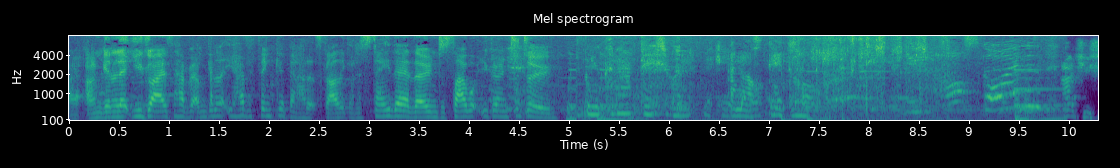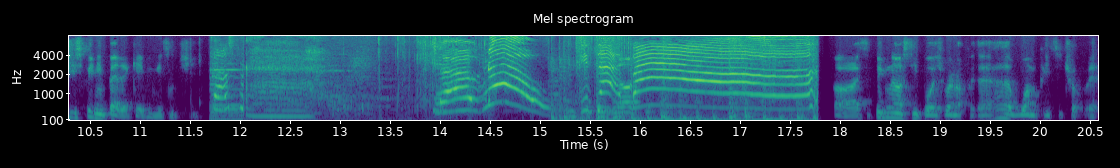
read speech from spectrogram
I, I'm going to let you guys have it. I'm going to let you have a think about it, Skylar. You've got to stay there, though, and decide what you're going to do. you can have this one, and I'll take one. Actually, she's feeling better giving, isn't she? No, no! Get that back! Oh, it's a big nasty boy's run off with her, uh, her one piece of chocolate.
